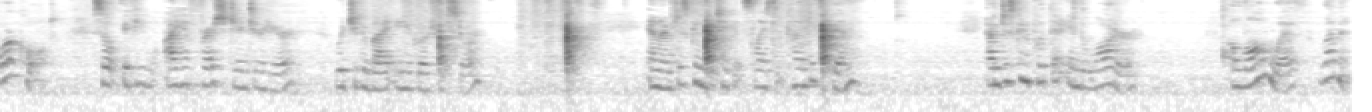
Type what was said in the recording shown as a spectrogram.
or cold. So if you, I have fresh ginger here, which you can buy at any grocery store. And I'm just gonna take it, slice it kind of thin. I'm just gonna put that in the water along with lemon.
